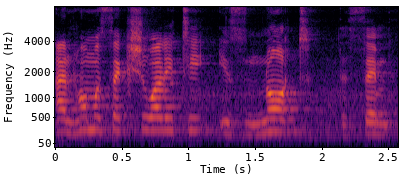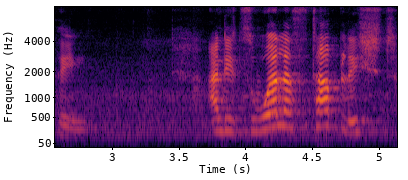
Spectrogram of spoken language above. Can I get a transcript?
and homosexuality is not the same thing. And it's well established,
